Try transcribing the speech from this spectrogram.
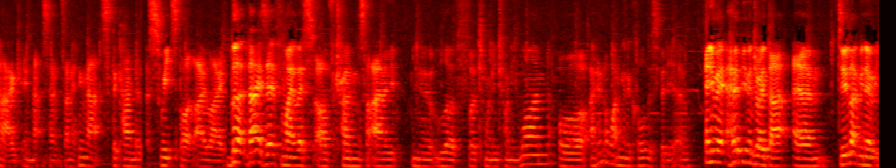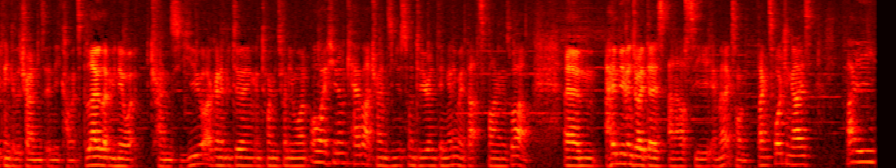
bag in that sense and I think that's the kind of sweet spot I like. But that is it for my list of trends that I you know love for 2021 or I don't know what I'm gonna call this video. Anyway I hope you've enjoyed that. Um, do let me know what you think of the trends in the comments below. Let me know what trends you are going to be doing in 2021 or if you don't care about trends and you just want to do your own thing anyway that's fine as well. Um, I hope you've enjoyed this and I'll see you in my next one. Thanks for watching guys. Bye!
